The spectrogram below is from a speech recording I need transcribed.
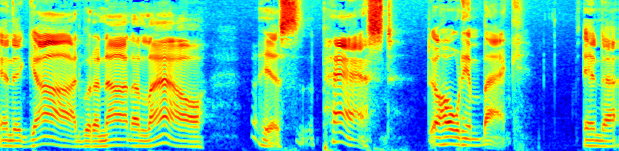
and that God would not allow his past to hold him back. And uh,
